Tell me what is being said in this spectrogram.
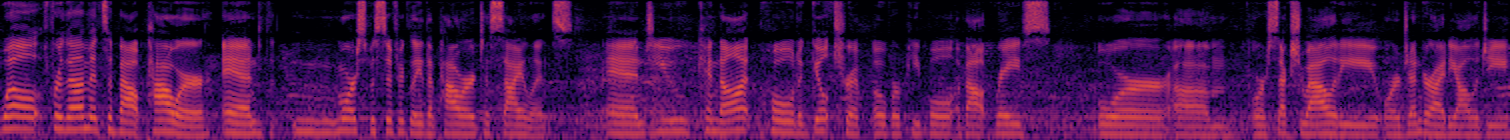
Well, for them, it's about power, and th- more specifically, the power to silence. And you cannot hold a guilt trip over people about race or um, or sexuality or gender ideology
